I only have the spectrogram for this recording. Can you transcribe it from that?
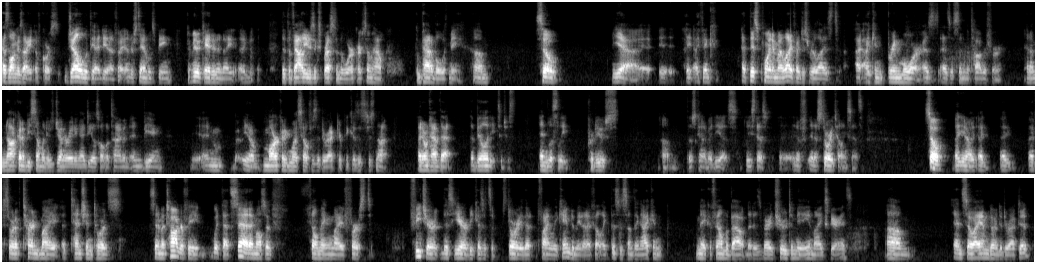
as long as I, of course, gel with the idea, if I understand what's being communicated and I, I that the values expressed in the work are somehow compatible with me. Um, so, yeah, it, I, I think at this point in my life, I just realized I, I can bring more as as a cinematographer, and I'm not going to be someone who's generating ideas all the time and, and being and you know marketing myself as a director because it's just not. I don't have that ability to just endlessly produce um, those kind of ideas, at least as in a in a storytelling sense. So I, you know, I, I I've sort of turned my attention towards cinematography. With that said, I'm also f- filming my first feature this year because it's a story that finally came to me that I felt like this is something I can make a film about that is very true to me and my experience. Um, and so I am going to direct it,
